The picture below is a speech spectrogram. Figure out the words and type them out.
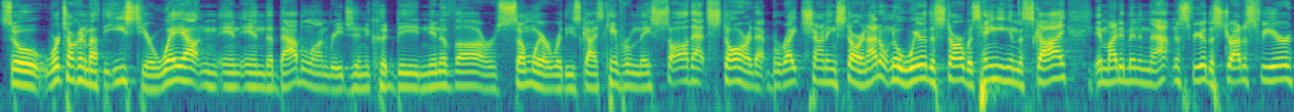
So, we're talking about the east here, way out in, in, in the Babylon region. It could be Nineveh or somewhere where these guys came from. They saw that star, that bright shining star. And I don't know where the star was hanging in the sky. It might have been in the atmosphere, the stratosphere,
